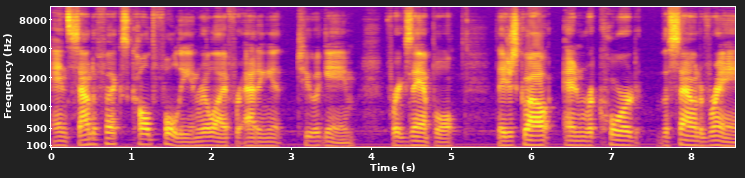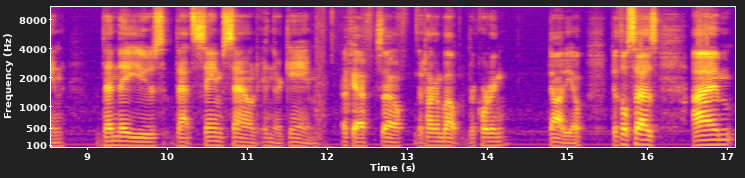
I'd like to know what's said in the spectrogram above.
And sound effects called Foley in real life for adding it to a game. For example, they just go out and record the sound of rain, then they use that same sound in their game. Okay, so they're talking about recording the audio. Bithell says, I'm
